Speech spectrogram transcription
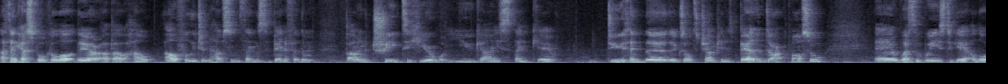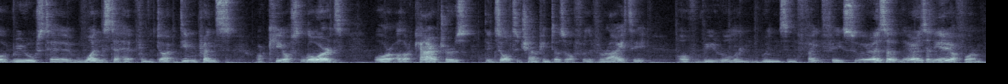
I think I spoke a lot there about how Alpha Legion have some things to benefit them, but I'm intrigued to hear what you guys think. Uh, do you think the, the Exalted Champion is better than Dark Apostle? Uh, with the ways to get a lot of rerolls to ones to hit from the Dark Demon Prince or Chaos Lord or other characters, the Exalted Champion does offer the variety of rerolling wounds in the fight phase. So there is a there is an area for him.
